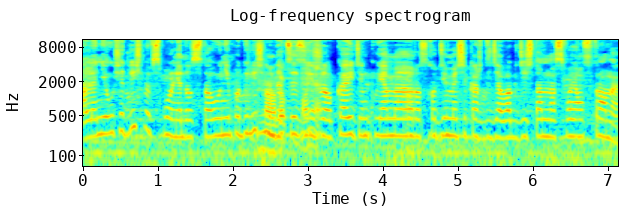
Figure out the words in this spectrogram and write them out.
Ale nie usiedliśmy wspólnie do stołu, nie podjęliśmy No, do- decyzji, no nie. że okej, dziękujemy, rozchodzimy się, każdy działa gdzieś tam na swoją stronę.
